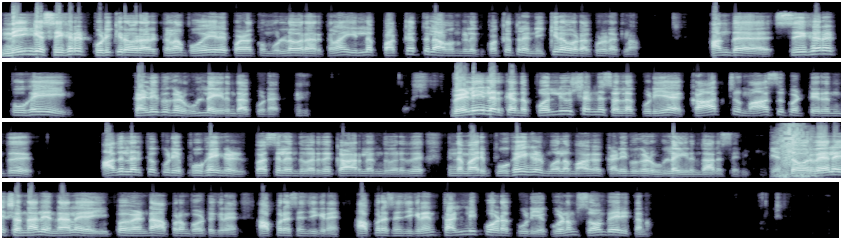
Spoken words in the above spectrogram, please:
நீங்க சிகரெட் குடிக்கிறவரா இருக்கலாம் புகையிலை பழக்கம் உள்ளவரா இருக்கலாம் இல்ல பக்கத்துல அவங்களுக்கு பக்கத்துல நிக்கிறவரா கூட இருக்கலாம். அந்த சிகரெட் புகை கழிவுகள் உள்ள இருந்தா கூட வெளியில இருக்க அந்த பொல்யூஷன் சொல்லக்கூடிய காற்று மாசுபட்டிருந்து அதுல இருக்கக்கூடிய புகைகள் பஸ்ல இருந்து வருது கார்ல இருந்து வருது இந்த மாதிரி புகைகள் மூலமாக கழிவுகள் உள்ள இருந்தாலும் சரி. எந்த ஒரு வேலையை சொன்னாலும் என்னால இப்ப வேண்டாம் அப்புறம் போட்டுக்கிறேன் அப்புறம் செஞ்சுக்கிறேன் அப்புறம் செஞ்சுக்கிறேன் தள்ளி போடக்கூடிய குணம் சோம்பேறித்தனம்.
